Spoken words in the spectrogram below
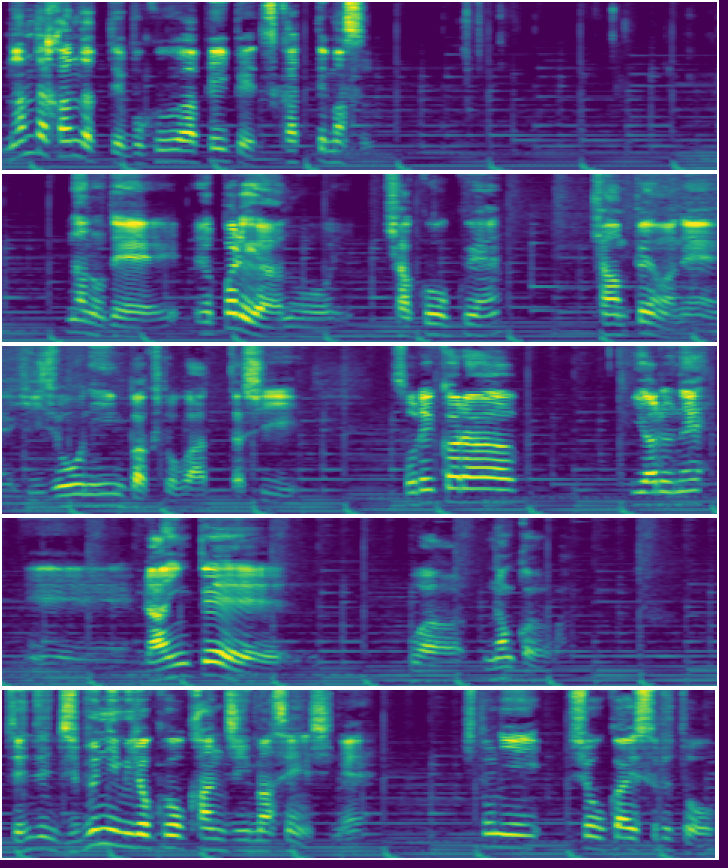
なんだかんだって僕は PayPay 使ってます。なので、やっぱりあの、100億円？キャンペーンはね、非常にインパクトがあったし、それからやるね、えー、LINEPay はなんか、全然自分に魅力を感じませんしね。人に紹介すると、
